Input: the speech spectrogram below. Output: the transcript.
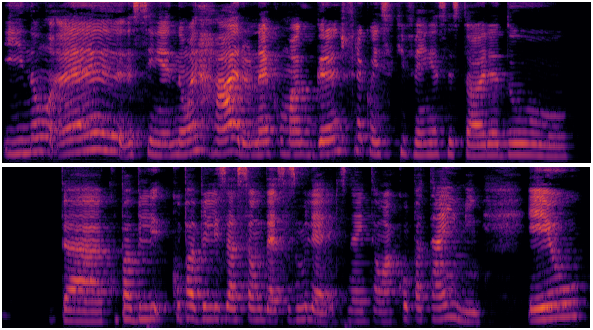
E não é, assim, é, não é raro, né, com uma grande frequência que vem essa história do da culpabilização dessas mulheres, né? Então a culpa tá em mim. Eu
